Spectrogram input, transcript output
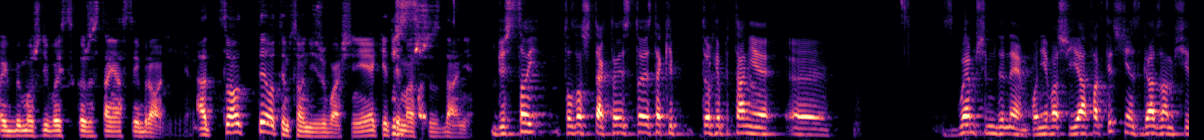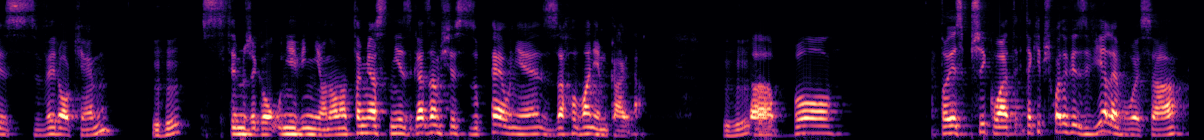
jakby możliwość skorzystania z tej broni. A co ty o tym sądzisz właśnie? Jakie ty wiesz masz co, zdanie? Wiesz co, to znaczy tak, to jest, to jest takie trochę pytanie... Yy z głębszym dnem, ponieważ ja faktycznie zgadzam się z wyrokiem, mhm. z tym, że go uniewinniono, natomiast nie zgadzam się zupełnie z zachowaniem Kyla. Mhm. Bo to jest przykład, i takich przykładów jest wiele w USA.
